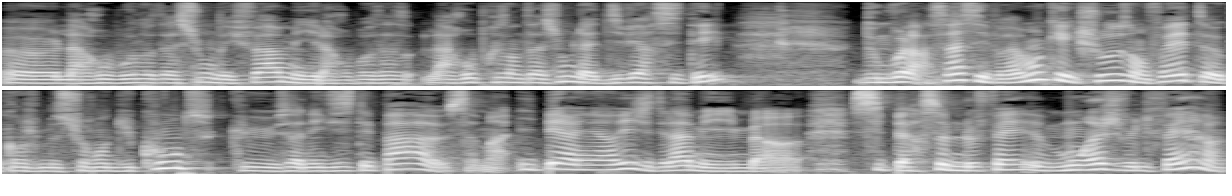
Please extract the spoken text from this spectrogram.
la représentation des femmes et la, représentation de la diversité. Donc voilà, ça c'est vraiment quelque chose en fait, quand je me suis rendu compte que ça n'existait pas, ça m'a hyper énervé, j'étais là mais bah, si personne le fait, moi je vais le faire.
